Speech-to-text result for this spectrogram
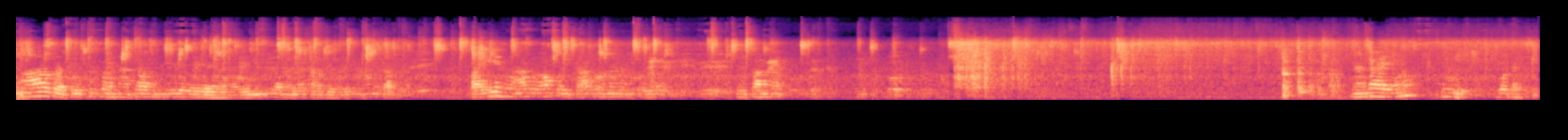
பாவக்காய் பண்ணாக்கா வந்து எங்கள் நல்லா சாப்பிடுவாரு? நானும் சாப்பிடுவேன். பையன் சாப்பிடுவான் கொஞ்சம் சாப்பிடணும்னு சொல்லுவேன் இது பண்ணேன் வெங்காயம் பூண்டு போட்டாச்சு.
